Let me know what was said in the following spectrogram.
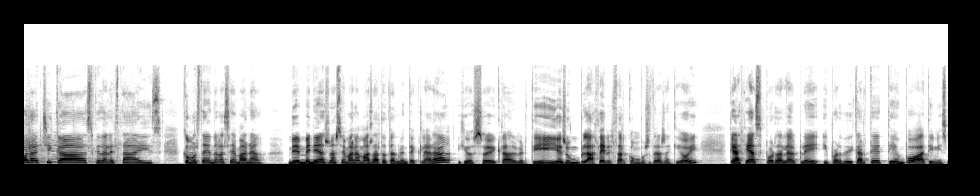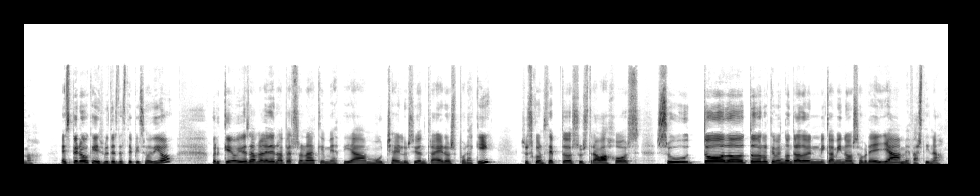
Hola chicas, ¿qué tal estáis? ¿Cómo está yendo la semana? Bienvenidas una semana más a Totalmente Clara. Yo soy Clara Albertí y es un placer estar con vosotras aquí hoy. Gracias por darle al play y por dedicarte tiempo a ti misma. Espero que disfrutes de este episodio porque hoy os hablaré de una persona que me hacía mucha ilusión traeros por aquí sus conceptos, sus trabajos, su todo, todo lo que me he encontrado en mi camino sobre ella me fascina.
